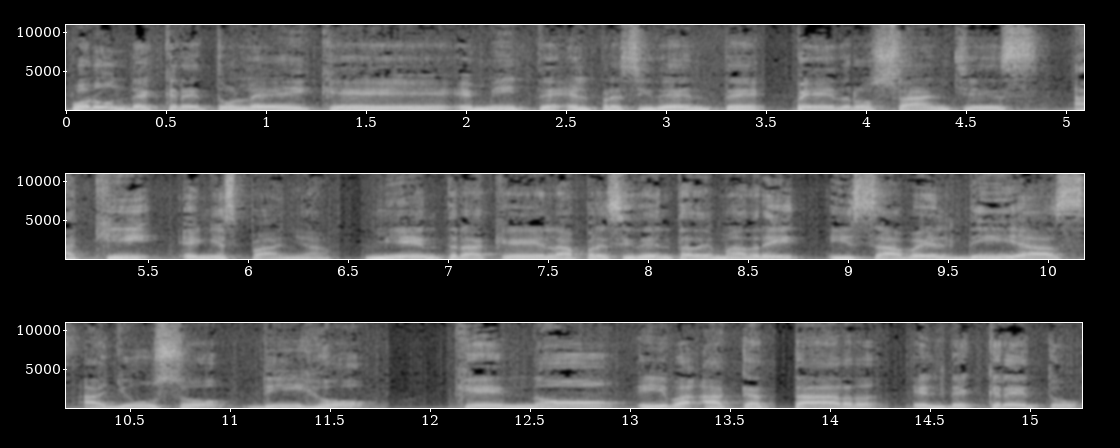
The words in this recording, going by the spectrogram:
por un decreto ley que emite el presidente Pedro Sánchez aquí en España. Mientras que la presidenta de Madrid, Isabel Díaz Ayuso, dijo que no iba a acatar el decreto,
